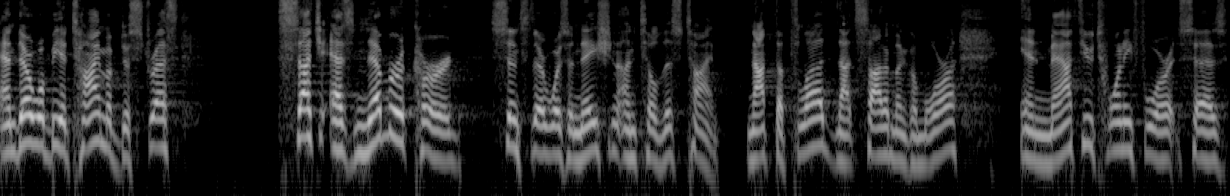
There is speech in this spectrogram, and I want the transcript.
And there will be a time of distress such as never occurred since there was a nation until this time. Not the flood, not Sodom and Gomorrah. In Matthew 24, it says,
